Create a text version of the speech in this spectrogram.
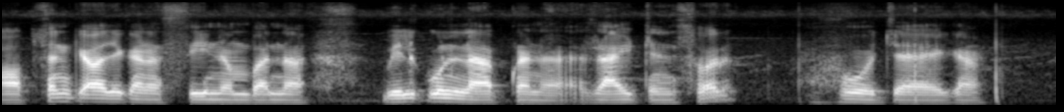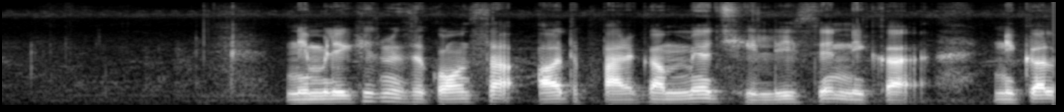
ऑप्शन क्या हो जाएगा ना, सी नंबर ना, बिल्कुल ना आपका ना, राइट आंसर हो जाएगा। निम्नलिखित में से कौन सा अर्ध पारगम्य झिल्ली से निकल निकल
